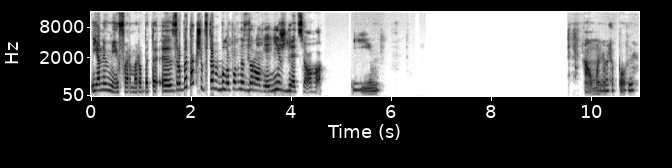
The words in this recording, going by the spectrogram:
Я не вмію ферми робити. Е, Зроби так, щоб в тебе було повне здоров'я, їж для цього. Їм. А у мене вже повне.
